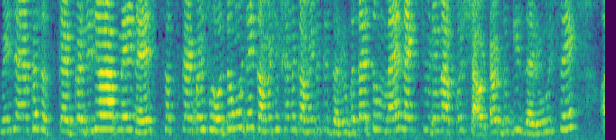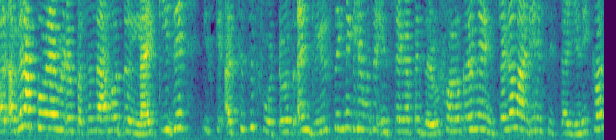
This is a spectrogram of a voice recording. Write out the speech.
मेरे चैनल को सब्सक्राइब कर दीजिए और आप मेरे नए सब्सक्राइबर्स हो तो मुझे कमेंट सेक्शन में कमेंट करके ज़रूर बताएँ। तो मैं नेक्स्ट वीडियो में आपको शाउट आउट दूँगी ज़रूर से। और अगर आपको मेरा वीडियो पसंद आया हो तो लाइक कीजिए। इसके अच्छे अच्छे फ़ोटोज़ एंड रील्स देखने के लिए मुझे इंस्टाग्राम पे ज़रूर फॉलो करें। मेरा इंस्टाग्राम आईडी है सिस्टर यूनिकॉर्न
